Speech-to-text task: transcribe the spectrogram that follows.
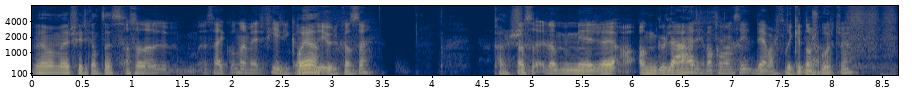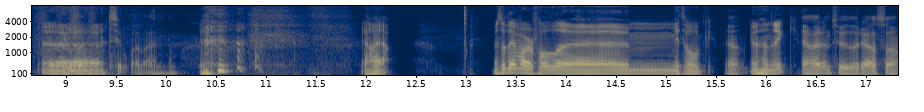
Hvem er mer firkantet? Altså, Psychoen er mer firkantet ja. i urkantet. Kanskje. Altså, eller mer eh, angulær, hva kan man si? Det er i hvert fall ikke et norsk ord, tror jeg. jo, Eh, det er. Men... ja, ja. Men så det var i hvert fall uh, mitt valg. Ja. Jon Henrik? Jeg har en Tudor, jeg også.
